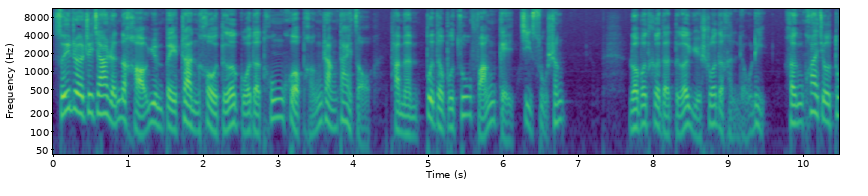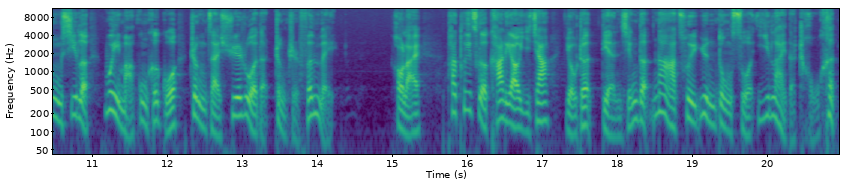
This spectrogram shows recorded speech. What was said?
随着这家人的好运被战后德国的通货膨胀带走，他们不得不租房给寄宿生。罗伯特的德语说得很流利，很快就洞悉了魏玛共和国正在削弱的政治氛围。后来，他推测卡里奥一家有着典型的纳粹运动所依赖的仇恨。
